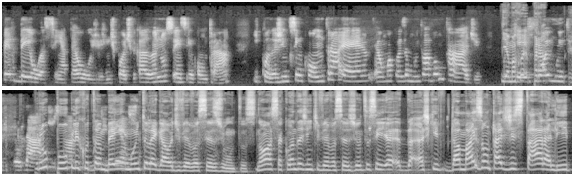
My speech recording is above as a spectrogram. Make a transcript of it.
perdeu, assim, até hoje. A gente pode ficar anos sem se encontrar, e quando a gente se encontra, é, é uma coisa muito à vontade. E é uma coisa pra, foi muito de verdade. Pro público sabe? também é muito legal de ver vocês juntos. Nossa, quando a gente vê vocês juntos, assim, é, é, acho que dá mais vontade de estar ali.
